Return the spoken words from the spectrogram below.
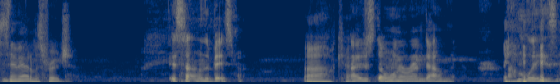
Sam Adams fridge. it's not in the basement. Uh, okay. I just don't want to run down there. I'm lazy.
